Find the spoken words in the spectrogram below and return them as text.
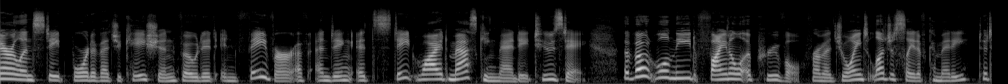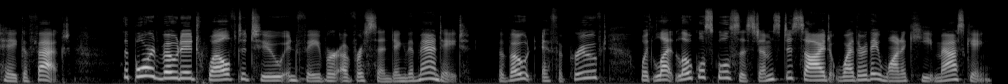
Maryland State Board of Education voted in favor of ending its statewide masking mandate Tuesday. The vote will need final approval from a joint legislative committee to take effect. The board voted 12 to 2 in favor of rescinding the mandate. The vote, if approved, would let local school systems decide whether they want to keep masking.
